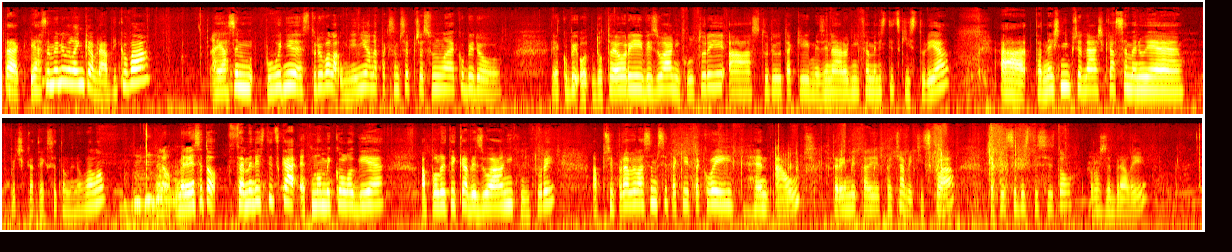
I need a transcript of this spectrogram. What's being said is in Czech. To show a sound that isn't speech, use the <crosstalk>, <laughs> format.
tak, já se jmenuji Lenka Vráblíková a já jsem původně studovala umění, ale pak jsem se přesunula jakoby do, jakoby do teorie vizuální kultury a studuju taky mezinárodní feministický studia. A ta dnešní přednáška se jmenuje, počkat, jak se to jmenovalo? No, jmenuje se to Feministická etnomykologie a politika vizuální kultury. A připravila jsem si taky takový handout, který mi tady Peťa vytiskla, tak jestli byste si to rozebrali.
